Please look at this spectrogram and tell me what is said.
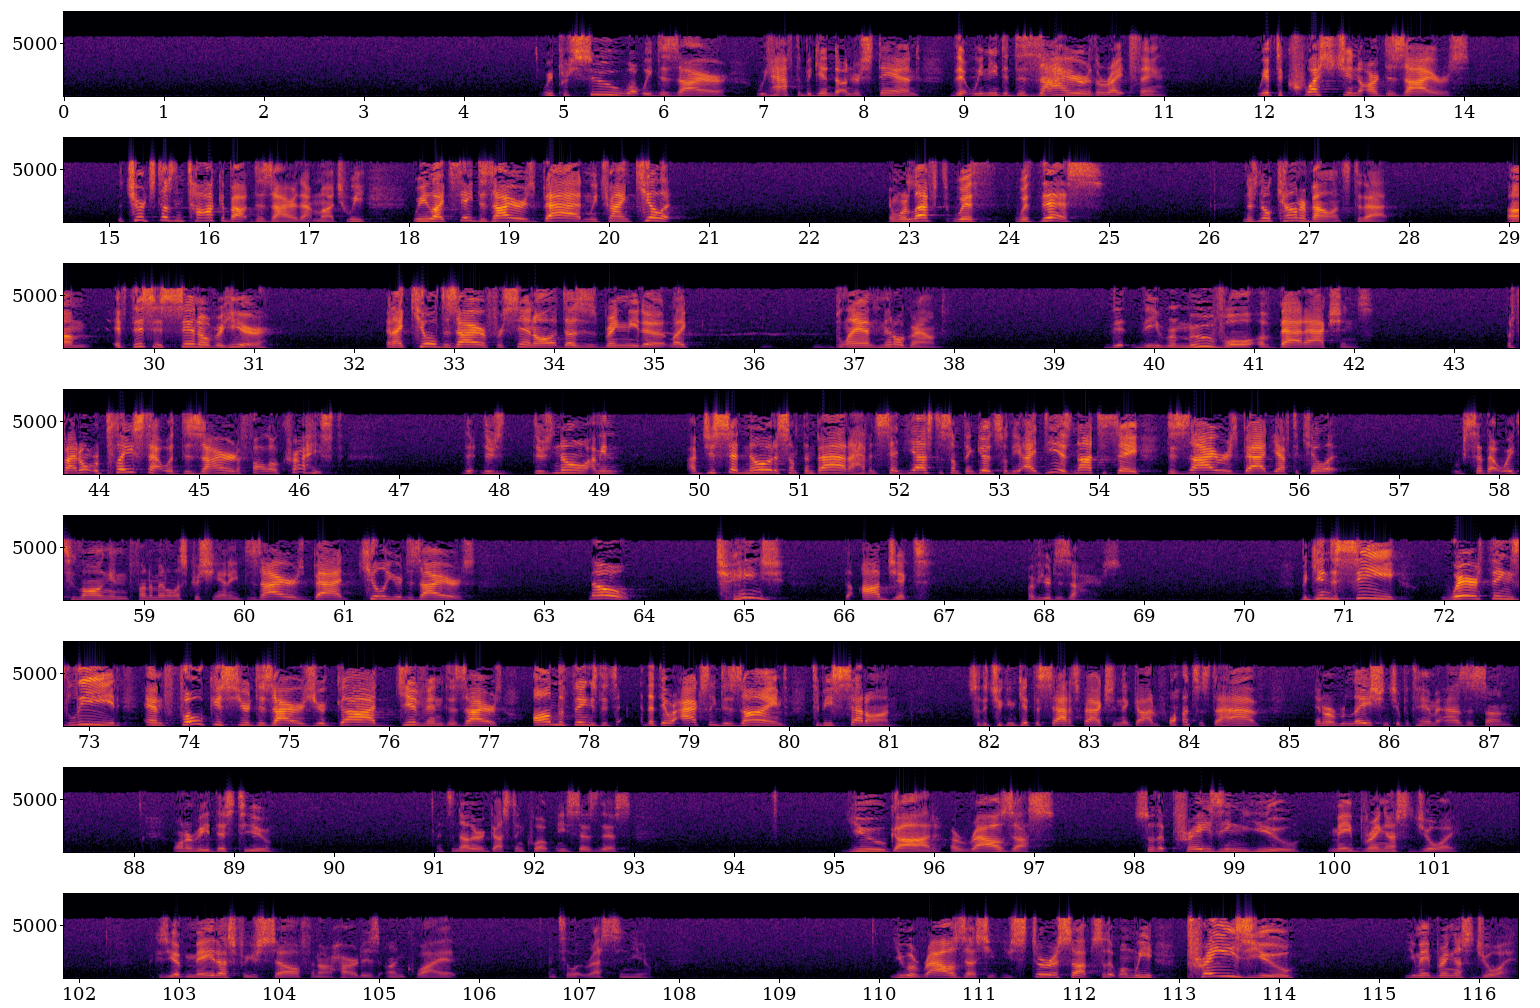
We pursue what we desire. We have to begin to understand that we need to desire the right thing. We have to question our desires. The church doesn't talk about desire that much. We, we like say desire is bad and we try and kill it. And we're left with, with this. There's no counterbalance to that. Um, if this is sin over here, and I kill desire for sin, all it does is bring me to like bland middle ground. The, the removal of bad actions. But if I don't replace that with desire to follow Christ, there's, there's no, I mean, I've just said no to something bad. I haven't said yes to something good. So the idea is not to say desire is bad, you have to kill it. We've said that way too long in fundamentalist Christianity. Desire is bad, kill your desires. No. Change the object of your desires. Begin to see where things lead and focus your desires, your God given desires, on the things that's, that they were actually designed to be set on so that you can get the satisfaction that God wants us to have in our relationship with Him as a Son. I want to read this to you. It's another Augustine quote. He says this You, God, arouse us so that praising you may bring us joy. Because you have made us for yourself, and our heart is unquiet until it rests in you. You arouse us, you, you stir us up so that when we praise you, you may bring us joy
